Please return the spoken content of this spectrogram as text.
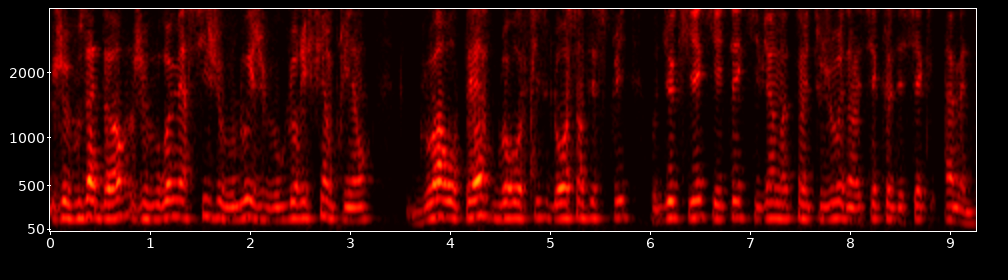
je vous adore, je vous remercie, je vous loue et je vous glorifie en priant. Gloire au Père, gloire au Fils, gloire au Saint-Esprit, au Dieu qui est, qui était, qui vient, maintenant et toujours, et dans les siècles des siècles. Amen.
